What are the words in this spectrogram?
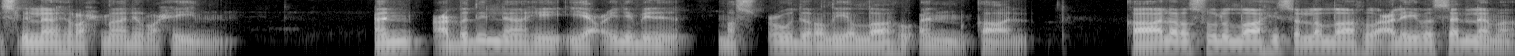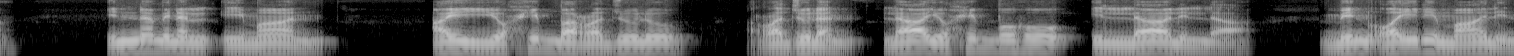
ബിസ്മില്ലാഹി റഹ്മാൻ റഹീം അൻ അബ്ദുല്ലാഹി യഅനിബിൻ മസ്ഊദ് റലി അള്ളാഹു അൻ കാൽ കാല റസൂലുല്ലാഹി സല്ലല്ലാഹു അലൈഹി വസല്ലമ ഇന്ന മിനൽ ഈമാൻ ഐ യുഹിബ റജുലു റജുലൻ ലാ യുഹിബുഹു ഇല്ലാലില്ല മിൻ വൈരി മാലിൻ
